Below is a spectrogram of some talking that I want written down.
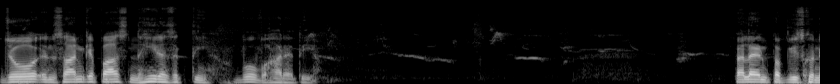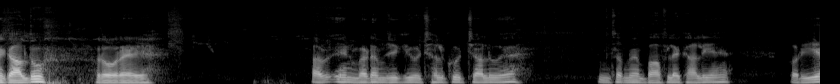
जो इंसान के पास नहीं रह सकती वो वहाँ रहती है। पहले इन पपीज़ को निकाल दूँ। रो रहे ये। अब इन मैडम जी की उछल कूद चालू है। इन सबने बाफले खा लिए हैं। और ये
